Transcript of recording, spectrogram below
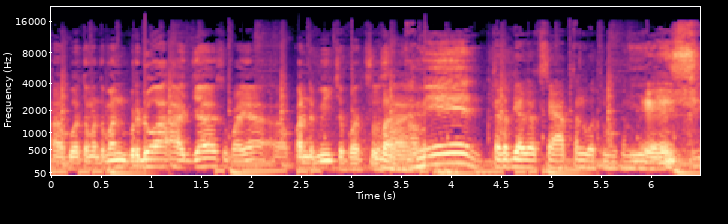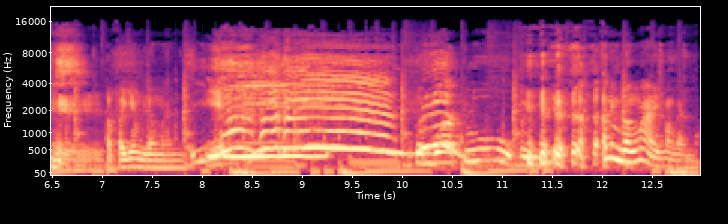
eh, buat teman-teman berdoa aja supaya eh, pandemi cepat selesai. Amin. Tetap jaga kesehatan buat teman-teman. Yes. Apalagi yang bilang manis. Iya. Bukan buat lu. kan yang bilang manis makanya.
